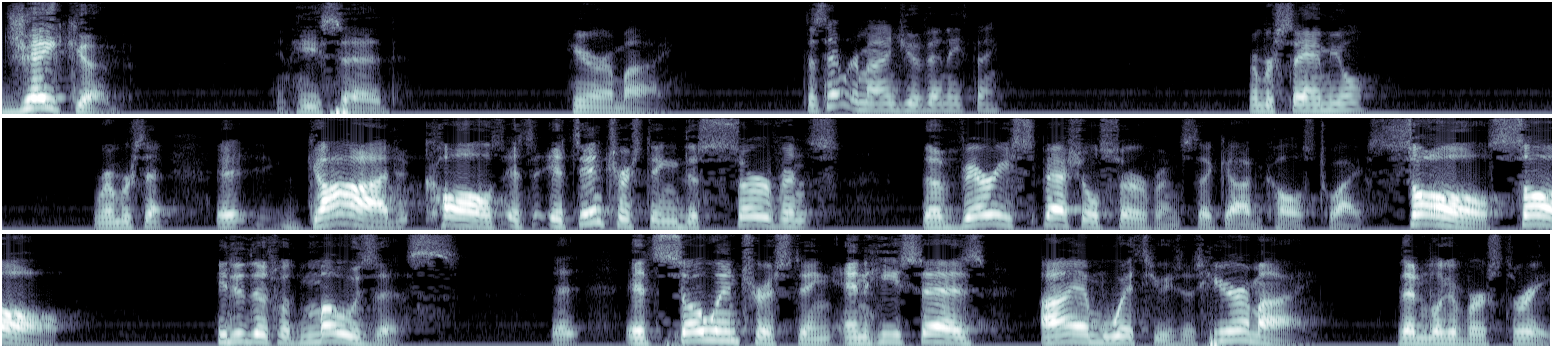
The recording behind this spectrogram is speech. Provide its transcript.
Jacob. And he said, Here am I. Does that remind you of anything? Remember Samuel? Remember Sam? Uh, God calls, it's, it's interesting, the servants, the very special servants that God calls twice. Saul, Saul. He did this with Moses. It, it's so interesting. And he says, I am with you. He says, Here am I. Then look at verse 3.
